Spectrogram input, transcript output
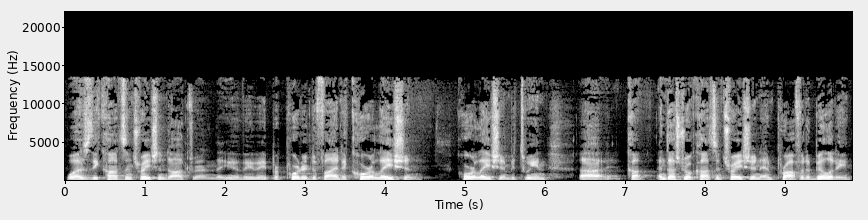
was the concentration doctrine. They, you know, they, they purported to find a correlation correlation between uh, co- industrial concentration and profitability.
